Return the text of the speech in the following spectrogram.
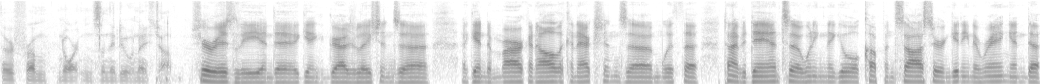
They're from Norton's and they do a nice job. Sure is, Lee. And uh, again, congratulations uh, again to Mark and all the connections um, with uh, Time to Dance, uh, winning the Gold Cup and Saucer and getting the ring. And uh,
